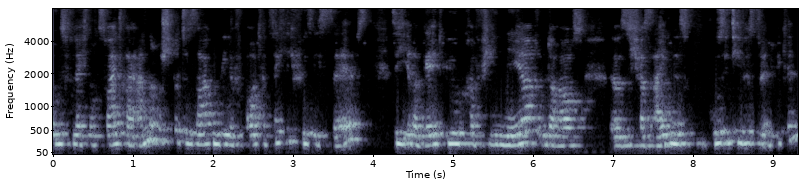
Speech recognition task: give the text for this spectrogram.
uns vielleicht noch zwei, drei andere Schritte sagen, wie eine Frau tatsächlich für sich selbst sich ihrer Geldbiografie nähert und daraus äh, sich was eigenes, Positives zu entwickeln?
